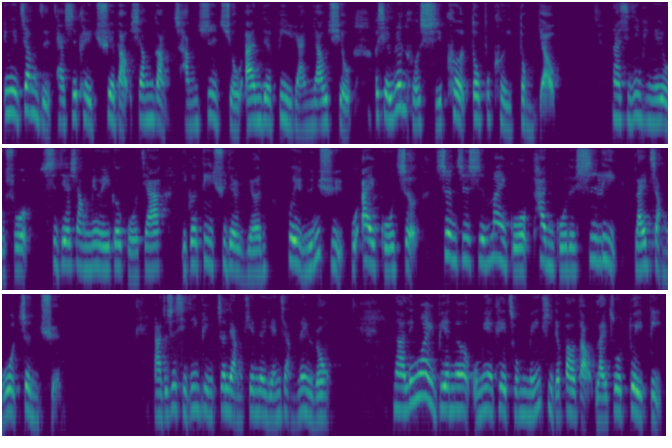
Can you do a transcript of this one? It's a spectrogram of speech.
因为这样子才是可以确保香港长治久安的必然要求，而且任何时刻都不可以动摇。那习近平也有说，世界上没有一个国家、一个地区的人会允许不爱国者，甚至是卖国叛国的势力来掌握政权。那这是习近平这两天的演讲内容。那另外一边呢，我们也可以从媒体的报道来做对比，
